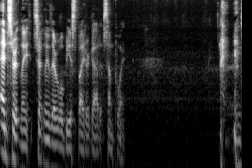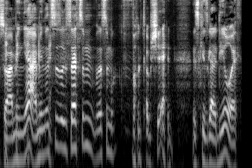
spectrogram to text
And certainly, certainly there will be a spider god at some point. And so, I mean, yeah, I mean, this is that's some that's some fucked up shit this kid's got to deal with,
